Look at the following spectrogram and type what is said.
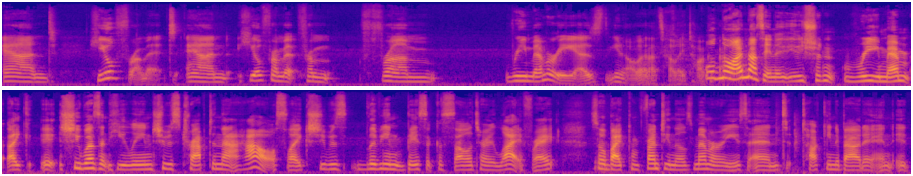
and heal from it, and heal from it from from rememory as you know that's how they talk well no it. i'm not saying that you shouldn't remember like it, she wasn't healing she was trapped in that house like she was living basic a solitary life right so yeah. by confronting those memories and talking about it and it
